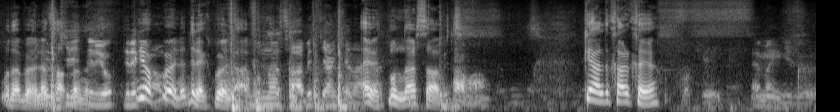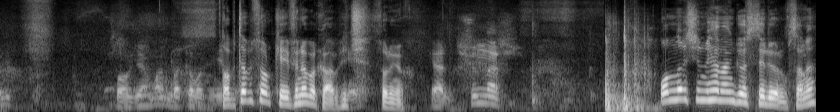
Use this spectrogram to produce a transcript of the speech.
Bu da böyle Bunların katlanır. yok, direkt yok böyle direkt böyle abi. Bunlar sabit yan kenarda. Evet bunlar sabit. Tamam. Geldik arkaya. Okey. Hemen geliyorum. Soracağım var mı? Baka bakayım. Tabii tabii sor keyfine bak abi hiç sorun yok. Geldi. Şunlar. Onları şimdi hemen gösteriyorum sana.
